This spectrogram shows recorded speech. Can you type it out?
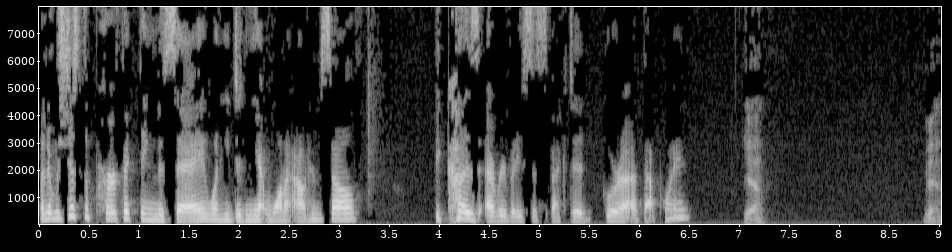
and it was just the perfect thing to say when he didn't yet want to out himself, because everybody suspected Gura at that point. Yeah. Yeah.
